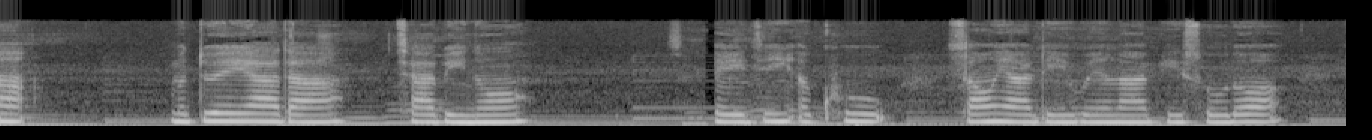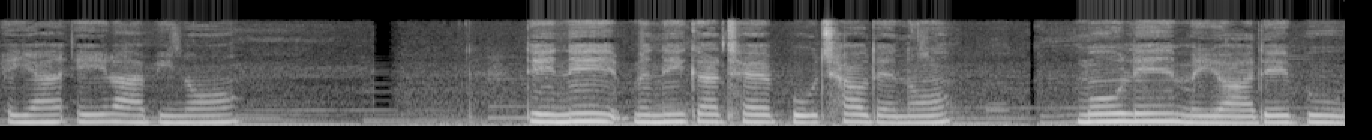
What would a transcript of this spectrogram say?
မမတွေ့ရတာကြာပြီနော်ပေကျင်းအခုစောင်းရာဒီဝင်လာပြီဆိုတော့အရန်အေးလာပြီနော်ဒီနေ့မနေ့ကထက်ပိုချောက်တယ်နော်မိုးလင်းမရွာသေးဘူး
